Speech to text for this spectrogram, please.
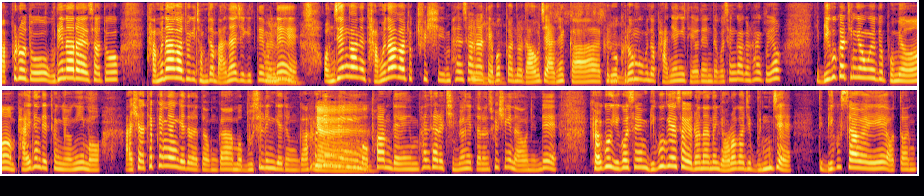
앞으로도 우리나라에서도 다문화 가족이 점점 많아지기 때문에 음. 언젠가는 다문화 가족 출신 판사나 음. 대법관도 나오지 않을까. 그리고 음. 그런 부분도 반영이 되어야 된다고 생각을 하고요. 미국 같은 경우에도 보면 바이든 대통령이 뭐 아시아 태평양 계라던가 뭐 무슬림계든가 흑인 네. 등이 뭐 포함된 판사를 지명했다는 소식이 나오는데 결국 이것은 미국에서 일어나는 여러 가지 문제 미국 사회의 어떤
